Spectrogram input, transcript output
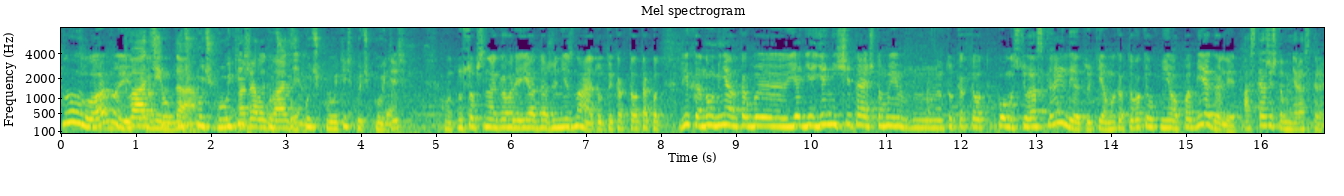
Ну ладно, и 2-1, хорошо, да. куч- Кучкуйтесь. Пожалуй, кучку- 2-1. Кучкуйтесь, кучкуйтесь. Вот, ну, собственно говоря, я даже не знаю, тут и как-то вот так вот лихо, ну, меня как бы, я, я, я не считаю, что мы тут как-то вот полностью раскрыли эту тему, как-то вокруг нее побегали. А скажи, что мы не раскрыли.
